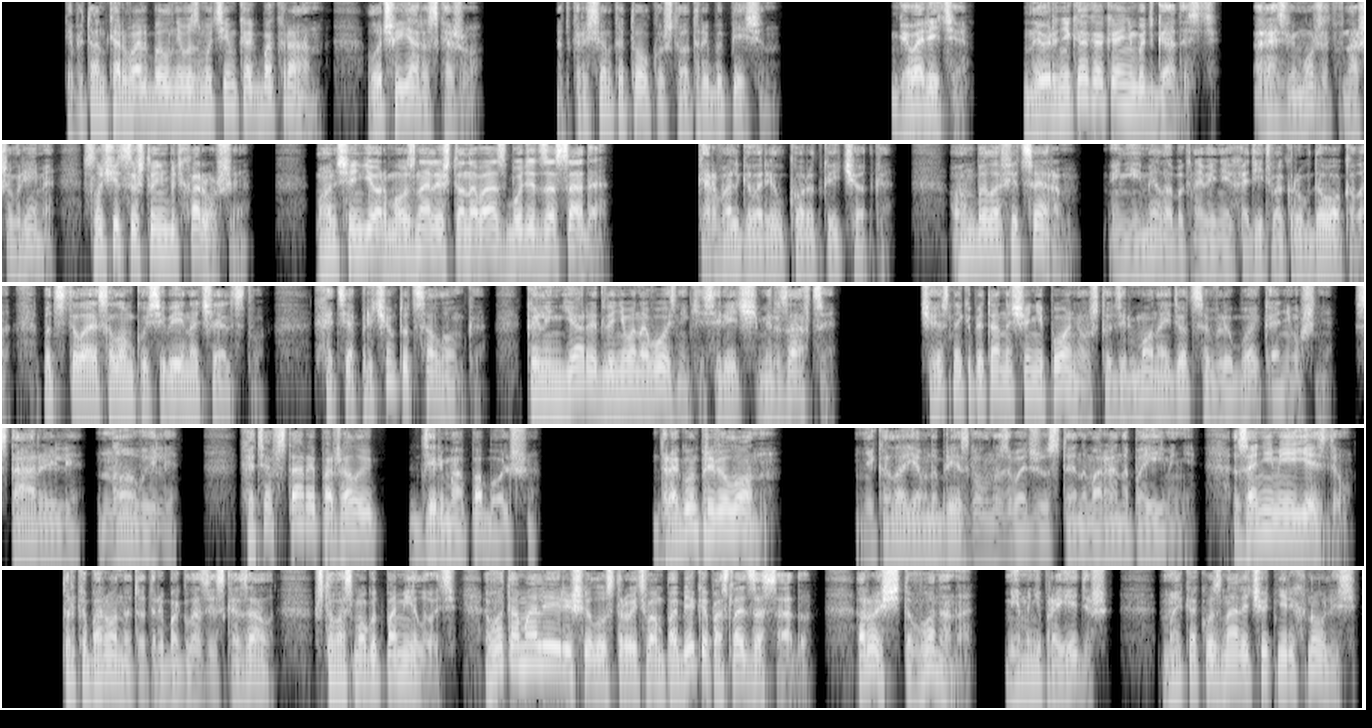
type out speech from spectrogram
Капитан Карваль был невозмутим, как Бакран. «Лучше я расскажу». От крысенка толку, что от рыбы песен. «Говорите. Наверняка какая-нибудь гадость. Разве может в наше время случиться что-нибудь хорошее? «Монсеньор, мы узнали, что на вас будет засада». Карваль говорил коротко и четко. Он был офицером и не имел обыкновения ходить вокруг да около, подстилая соломку себе и начальству. Хотя при чем тут соломка? Калиньяры для него навозники, сиречь мерзавцы. Честный капитан еще не понял, что дерьмо найдется в любой конюшне, старой ли, новой ли. Хотя в старой, пожалуй, дерьма побольше. Драгун привел он, Николай явно брезговал называть Жустена Марана по имени. За ними и ездил. Только барон этот рыбоглазый сказал, что вас могут помиловать. Вот Амалия решила устроить вам побег и послать засаду. Роща-то вон она, мимо не проедешь. Мы, как узнали, чуть не рехнулись.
